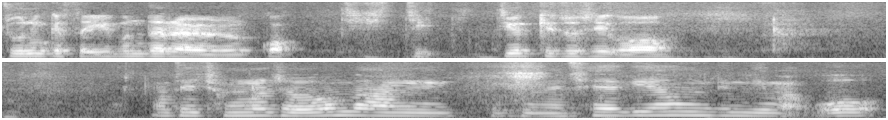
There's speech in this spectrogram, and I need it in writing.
주님께서 이분들을 꼭 지- 지- 지극히 주시고 어제 종로 저번방에 계시는 최기영 형님하고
